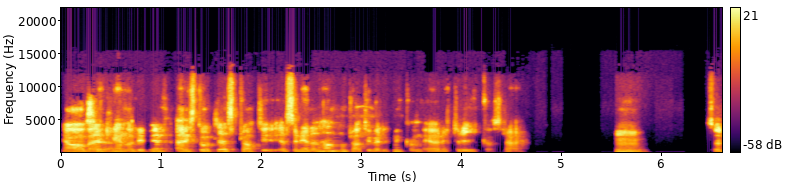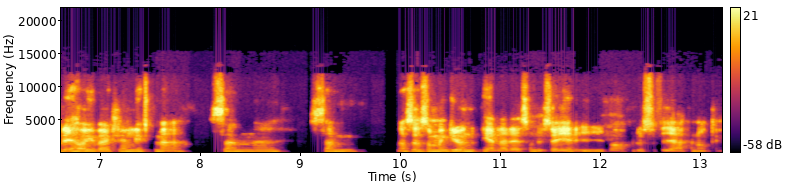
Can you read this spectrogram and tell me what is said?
Ja, verkligen. Och det, Aristoteles pratar ju, alltså redan han pratar ju väldigt mycket om det och retorik och sådär. Mm. Så det har ju verkligen lyft med sen, eh, sen alltså som en grundpelare, som du säger, i vad filosofi är för någonting.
